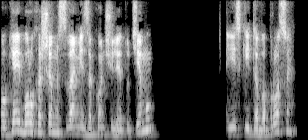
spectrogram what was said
Окей, Борухаше, мы с вами закончили эту тему. Есть какие-то вопросы?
